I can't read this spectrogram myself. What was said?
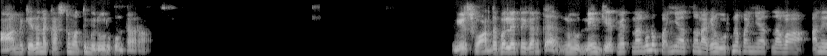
ఆమెకి ఏదైనా కష్టం వస్తే మీరు ఊరుకుంటారా? మీరు స్వార్థపరులు అయితే కనుక నువ్వు నేను జీతం ఎత్తున్నాను కూడా నువ్వు పని చేస్తున్నావు నాకేం ఊరికిన పని చేస్తున్నావా అనే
